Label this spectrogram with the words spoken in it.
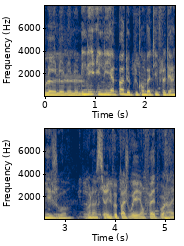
le, le, le, le- le- Il n'y- il n'y a pas de plus combatif le dernier jour. Voilà, Cyril veut pas jouer en fait. Voilà. Et-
